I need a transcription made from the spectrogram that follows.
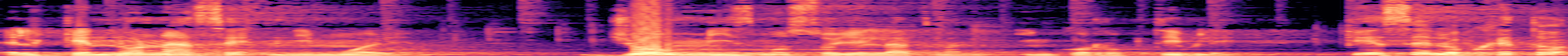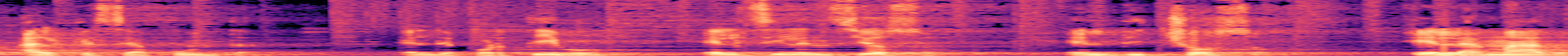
el que no nace ni muere. Yo mismo soy el Atman, incorruptible, que es el objeto al que se apunta el deportivo, el silencioso, el dichoso, el amado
